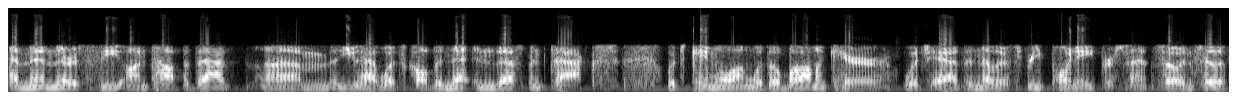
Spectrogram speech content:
And then there's the on top of that, um, you have what's called the net investment tax, which came along with Obamacare, which adds another 3.8 percent. So instead of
